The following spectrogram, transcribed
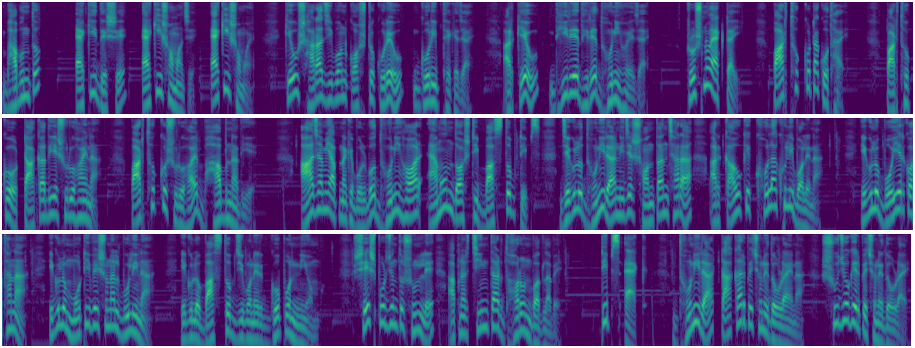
ভাবুন তো, একই দেশে, একই সমাজে, একই সময় কেউ সারা জীবন কষ্ট করেও গরিব থেকে যায় আর কেউ ধীরে ধীরে ধনী হয়ে যায়। প্রশ্ন একটাই, পার্থক্যটা কোথায়? পার্থক্য টাকা দিয়ে শুরু হয় না, পার্থক্য শুরু হয় ভাবনা দিয়ে। আজ আমি আপনাকে বলব ধনী হওয়ার এমন দশটি বাস্তব টিপস যেগুলো ধনীরা নিজের সন্তান ছাড়া আর কাউকে খোলাখুলি বলে না। এগুলো বইয়ের কথা না, এগুলো মোটিভেশনাল বুলি না। এগুলো বাস্তব জীবনের গোপন নিয়ম। শেষ পর্যন্ত শুনলে আপনার চিন্তার ধরন বদলাবে। টিপস এক, ধনীরা টাকার পেছনে দৌড়ায় না, সুযোগের পেছনে দৌড়ায়।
